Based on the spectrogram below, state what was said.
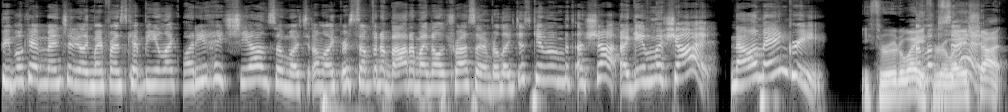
people kept mentioning like my friends kept being like, "Why do you hate Shion so much?" And I'm like, "There's something about him I don't trust him." But like, just give him a shot. I gave him a shot. Now I'm angry. He threw it away. I'm he threw away a shot.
